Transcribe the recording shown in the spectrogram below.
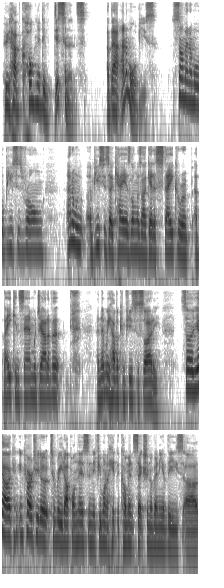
who have cognitive dissonance about animal abuse. Some animal abuse is wrong. Animal abuse is okay as long as I get a steak or a, a bacon sandwich out of it. And then we have a confused society. So yeah, I encourage you to, to read up on this, and if you want to hit the comments section of any of these, uh,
